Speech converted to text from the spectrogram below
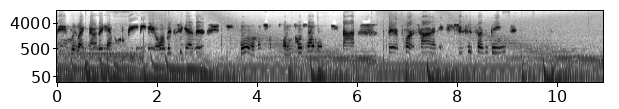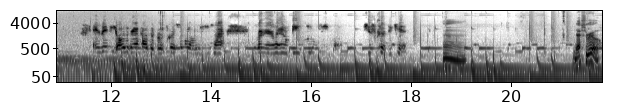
family. Like now, they have a little baby. They all live together. He's there twenty four seven. He's not there part time. He teaches his son things. And then he all around has a great personality. He's not running around being mean to people just because he can. Mm. That's real.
